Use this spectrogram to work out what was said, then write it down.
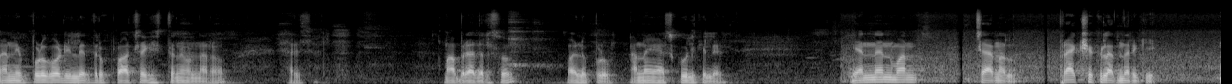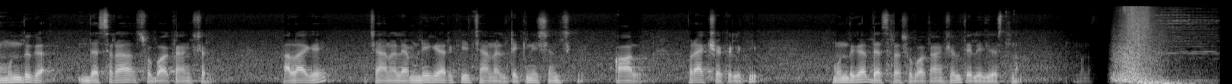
నన్ను ఎప్పుడు కూడా వీళ్ళిద్దరు ప్రోత్సహిస్తూనే ఉన్నారు. అది సార్. మా బ్రదర్స్. వాళ్ళు ఇప్పుడు అన్నయ్య స్కూల్కి వెళ్ళాడు ఎన్ఎన్ వన్ ఛానల్ ప్రేక్షకులందరికీ ముందుగా దసరా శుభాకాంక్షలు. అలాగే ఛానల్ ఎండి గారికి ఛానల్ టెక్నీషియన్స్కి ఆల్ ప్రేక్షకులకి ముందుగా దసరా శుభాకాంక్షలు తెలియజేస్తున్నాం.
